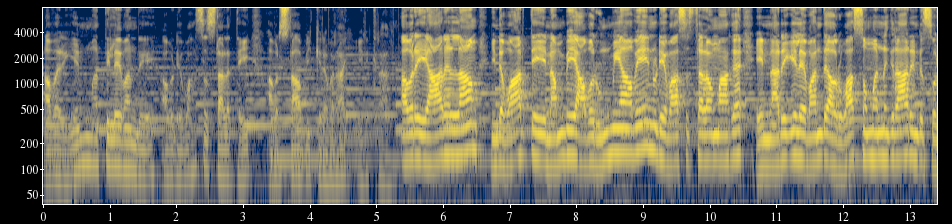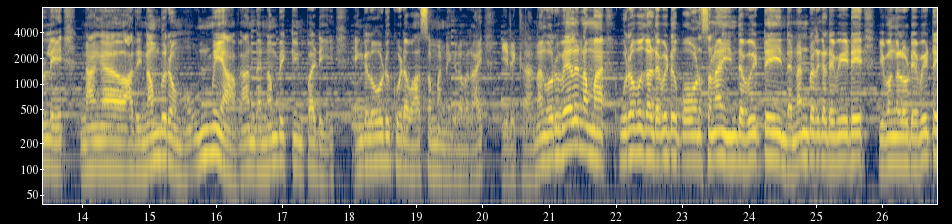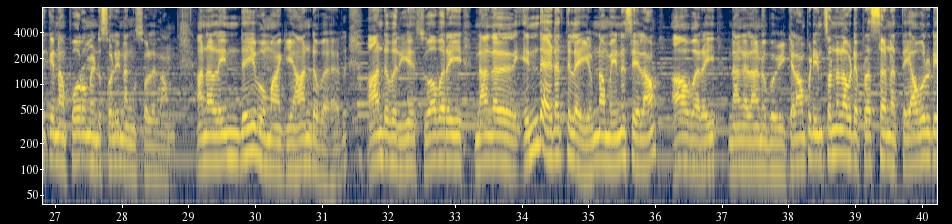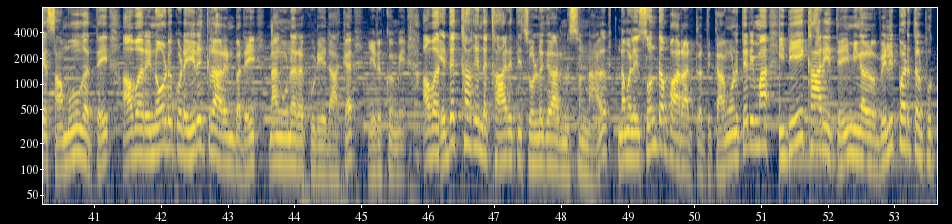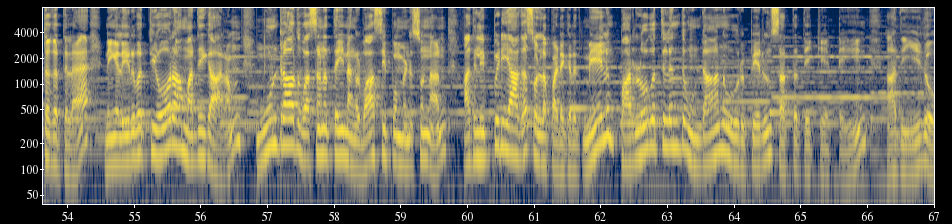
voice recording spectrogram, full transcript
அவர் என் மத்திலே வந்து அவருடைய வாசஸ்தலத்தை அவர் ஸ்தாபிக்கிறவராய் இருக்கிறார். அவரை யாரெல்லாம் இந்த வார்த்தையை நம்பி அவர் உண்மையாகவே என்னுடைய வாசஸ்தலமாக என் அருகிலே வந்து அவர் வாசம் பண்ணுகிறார் என்று சொல்லி நாங்கள் அதை நம்புகிறோம் உண்மையாக அந்த நம்பிக்கையின்படி எங்களோடு கூட வாசம் பண்ணுகிறவராய் இருக்கிறார். நாங்கள் ஒருவேளை நம்ம உறவுகளோட வீட்டுக்கு போகணும்னு சொன்னால் இந்த வீட்டு இந்த நண்பர்களுடைய வீடு இவங்களுடைய வீட்டுக்கு நான் போகிறோம் என்று சொல்லி நாங்கள் சொல்லலாம். ஆனால் என் தெய்வமாகிய ஆண்டவர் ஆண்டவர் இயேசு அவரை நாங்கள் எந்த இடத்துலையும் நாம் என்ன செய்யலாம்? அவரை நாங்கள் அனுபவிக்கலாம். அப்படின்னு சொன்னால் அவருடைய பிரசன்னத்தை அவருடைய சமூகத்தை அவர் என்னோடு கூட இருக்கிறார் என்பதை நாங்கள் உணரக்கூடியதாக இருக்குமே. அவர் எதற்காக இந்த காரியத்தை சொல்லுகிறார் என்று சொன்னால் நம்மளை சொந்தம் பாராட்டுறதுக்காக. உங்களுக்கு தெரியுமா? இதே காரியத்தை நீங்கள் வெளிப்படுத்தல் புத்தகத்தில் நீங்கள் இருபத்தி மூன்றாம் அதிகாரம் மூன்றாவது வசனத்தை நாங்கள் வாசிப்போம் என்று சொன்னால் அதில் இப்படியாக சொல்லப்படுகிறது. மேலும் பரலோகத்திலிருந்து உண்டான ஒரு பெரும் சத்தத்தை கேட்டேன். அது இதோ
